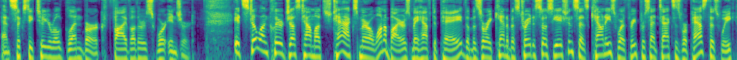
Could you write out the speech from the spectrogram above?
and 62 year old Glenn Burke. Five others were injured. It's still unclear just how much tax marijuana buyers may have to pay. The Missouri Cannabis Trade Association says counties where 3% taxes were passed this week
